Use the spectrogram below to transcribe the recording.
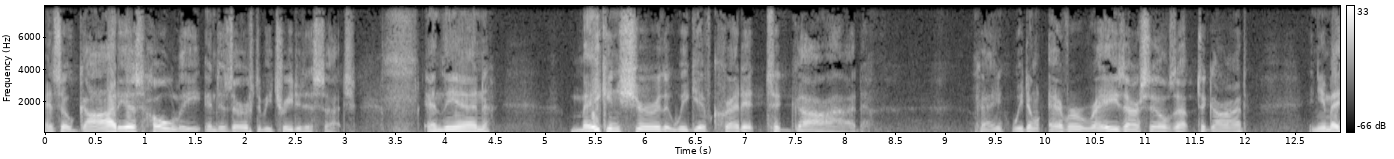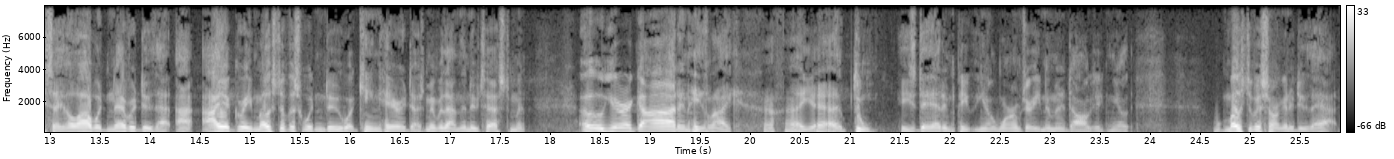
And so God is holy and deserves to be treated as such. And then making sure that we give credit to God. Okay? We don't ever raise ourselves up to God. And you may say, oh, I would never do that. I, I agree. Most of us wouldn't do what King Herod does. Remember that in the New Testament? Oh, you're a god. And he's like, yeah, he's dead. And people, you know, worms are eating him and the dogs eating you know. Most of us aren't going to do that.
